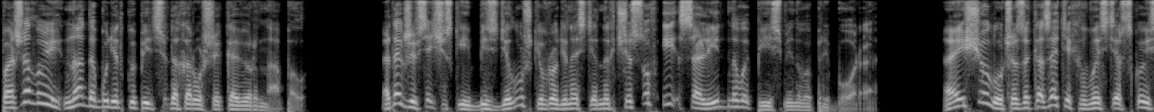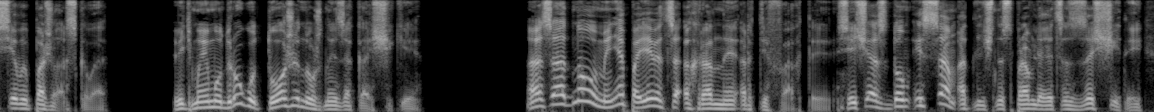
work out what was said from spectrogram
Пожалуй, надо будет купить сюда хороший ковер на пол, а также всяческие безделушки вроде настенных часов и солидного письменного прибора. А еще лучше заказать их в мастерской Севы Пожарского. Ведь моему другу тоже нужны заказчики. А заодно у меня появятся охранные артефакты. Сейчас дом и сам отлично справляется с защитой —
